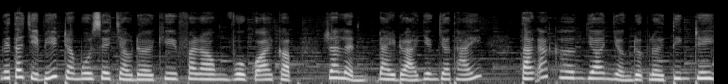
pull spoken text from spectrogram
Người ta chỉ biết rằng Moses chào đời khi Pharaoh vua của Ai Cập ra lệnh đày đọa dân Do Thái, tàn ác hơn do nhận được lời tiên tri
